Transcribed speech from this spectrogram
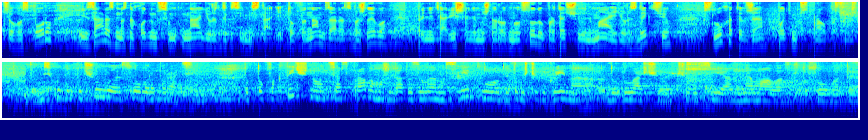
цього спору, і зараз ми знаходимося на юрисдикційній стадії. Тобто нам зараз важливо прийняття рішення міжнародного суду про те, що він має юрисдикцію, слухати вже потім цю справу по суті. Ми сьогодні почули слово репарації. Тобто, фактично, ця справа може дати зелене світло для того, щоб Україна довела, що якщо Росія не мала застосовувати е,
